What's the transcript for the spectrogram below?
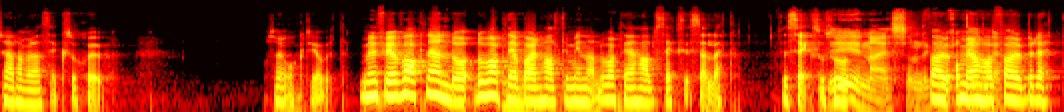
tränar mellan sex och sju. Och sen åker till jobbet. Men för jag vaknar ändå, då vaknar jag bara en halvtimme innan. Då vaknar jag halv sex istället. För sex. Och Det så, är ju nice om du för, om jag har det. förberett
